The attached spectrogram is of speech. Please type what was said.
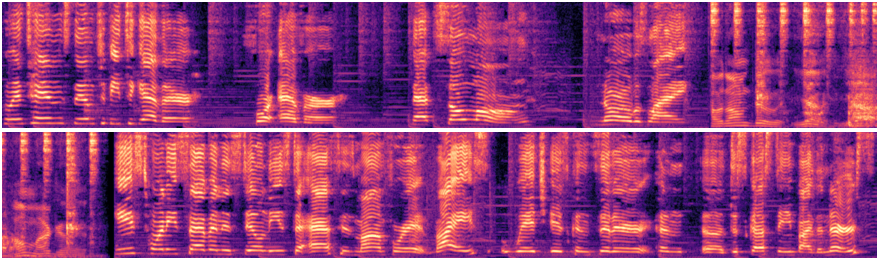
who intends them to be together forever. That's so long. Nora was like, Oh, don't do it. Yeah, yeah. Oh my God. He's 27 and still needs to ask his mom for advice, which is considered con- uh, disgusting by the nurse.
